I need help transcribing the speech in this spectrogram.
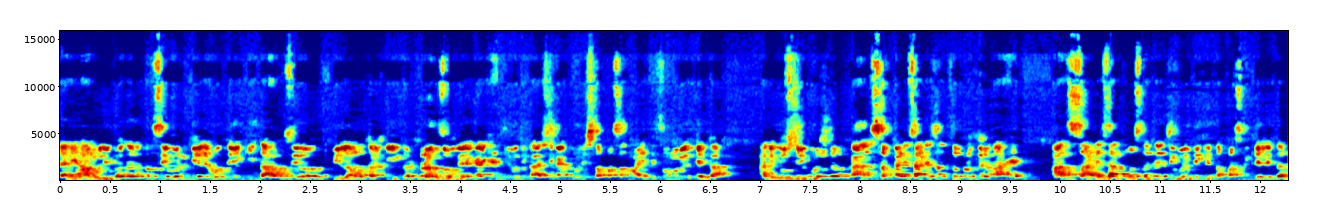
त्यांनी अंमली पदार्थ सेवन केले होते की दारू पिला होता की ड्रग्ज वगैरे काय घेतली होती का? अशी काय पोलीस तपासात माहिती समोर येते का? आणि दुसरी गोष्ट काल सकाळी साडेसातचं प्रकरण आहे. आज साडेसात वाजता त्याची वैद्यकीय तपासणी केली तर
